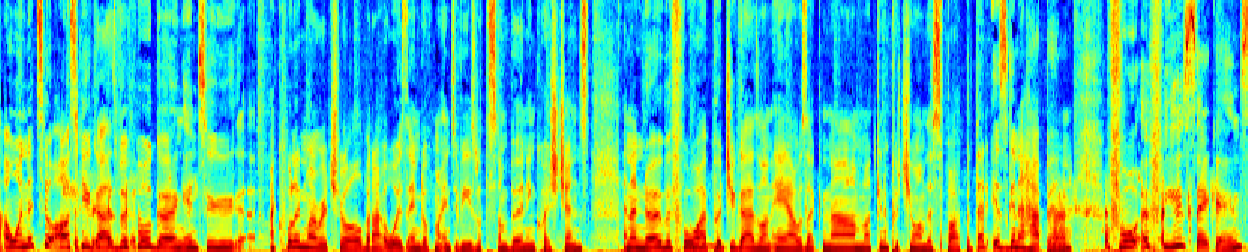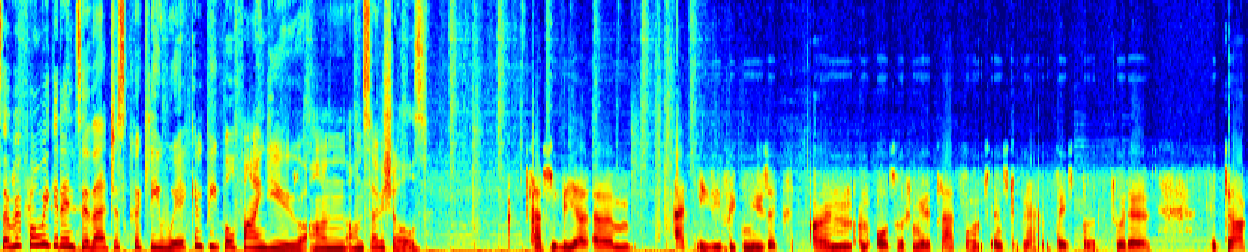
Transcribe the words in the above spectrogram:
I wanted to ask you guys before going into, I call it my ritual, but I always end off my interviews with some burning questions. And I know before I put you guys on air, I was like, nah, I'm not going to put you on the spot, but that is going to happen for a few seconds. So before we get into that, just quickly, where can people find you on on socials? Absolutely, yeah. Um, at Easy Freak Music on, on all social media platforms, Instagram, Facebook, Twitter, TikTok.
